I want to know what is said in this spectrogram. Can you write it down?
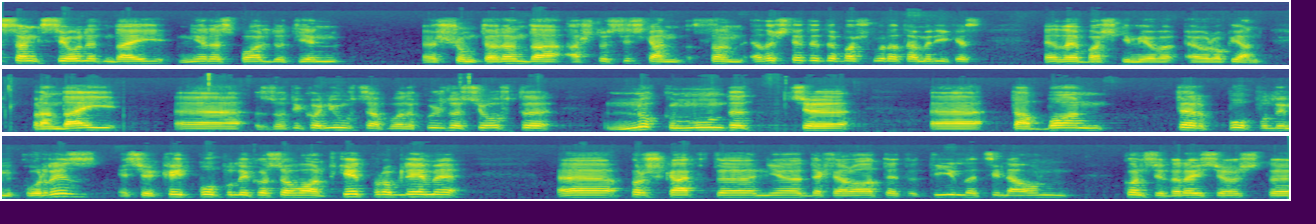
sanksionet ndaj njërës palë do të jenë shumë të rënda, ashtu siç kanë thënë edhe Shtetet e Bashkuara të Amerikës edhe Bashkimi Europian. Prandaj, zoti Konjufca, po edhe kushdo qoftë, nuk mundet që ta ban tërë popullin kurriz, e që krejt populli kosovar të ketë probleme, për shkak të një deklarate të tillë, e cila unë konsideroj që është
